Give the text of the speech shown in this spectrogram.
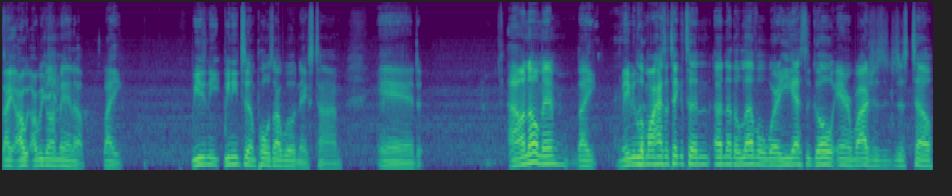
like are, are we going to man up? Like we need we need to impose our will next time, and I don't know, man. Like maybe Lamar has to take it to an, another level where he has to go Aaron Rodgers and just tell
